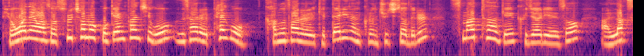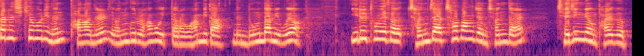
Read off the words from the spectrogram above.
병원에 와서 술 처먹고 깽판 치고 의사를 패고 간호사를 이렇게 때리는 그런 주치자들을 스마트하게 그 자리에서 안락사를 시켜버리는 방안을 연구를 하고 있다라고 합니다. 는 농담이고요. 이를 통해서 전자 처방전 전달, 재증명 발급,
